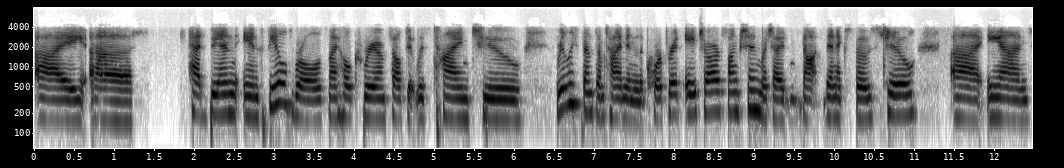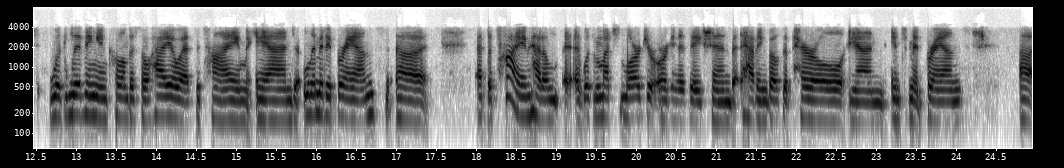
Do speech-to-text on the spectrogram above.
I uh, had been in field roles my whole career and felt it was time to really spent some time in the corporate HR function, which I'd not been exposed to. Uh, and was living in Columbus, Ohio at the time, and Limited Brands uh, at the time had a it was a much larger organization, but having both apparel and intimate brands uh,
